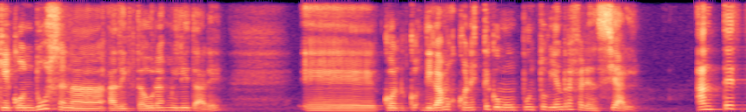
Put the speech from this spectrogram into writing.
que conducen a, a dictaduras militares eh, digamos, con este como un punto bien referencial. Antes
